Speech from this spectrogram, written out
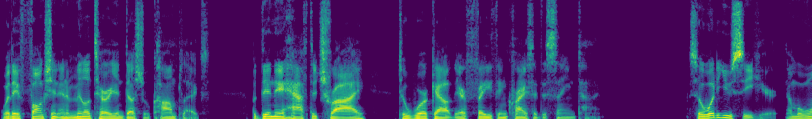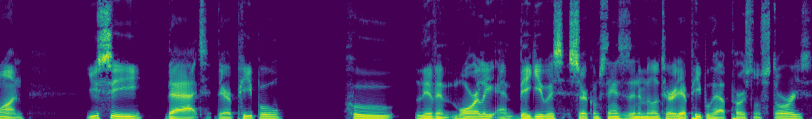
where they function in a military industrial complex, but then they have to try to work out their faith in Christ at the same time. So, what do you see here? Number one, you see that there are people who live in morally ambiguous circumstances in the military. There are people who have personal stories.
